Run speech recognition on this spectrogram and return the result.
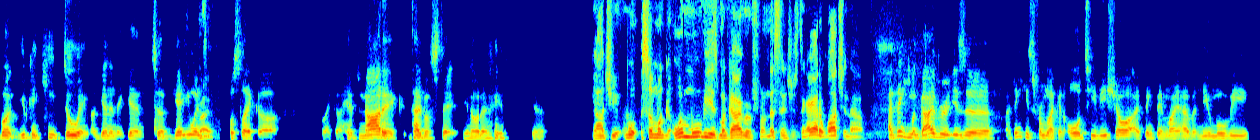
but you can keep doing again and again to get you into Right. almost like a like a hypnotic type of state. You know what I mean? Yeah. Got you. Well, so Mag- what movie is MacGyver from? That's interesting. I gotta watch it now. I think MacGyver is a. I think he's from like an old TV show. I think they might have a new movie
